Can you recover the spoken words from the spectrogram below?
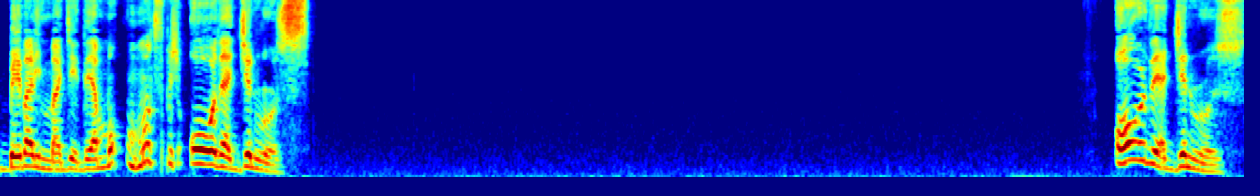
bebali maje, they are more, more special, all their generals. all their generals,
